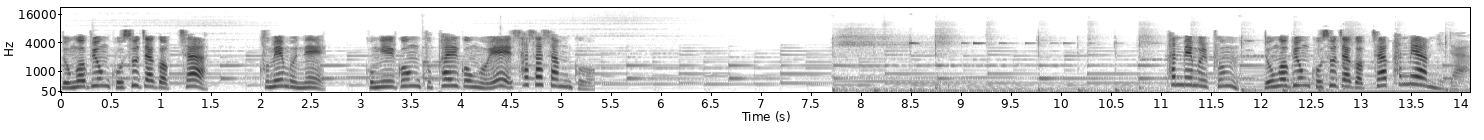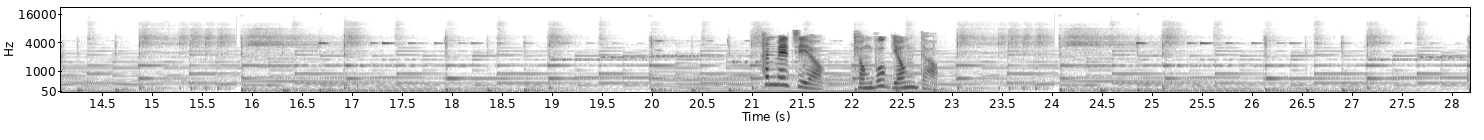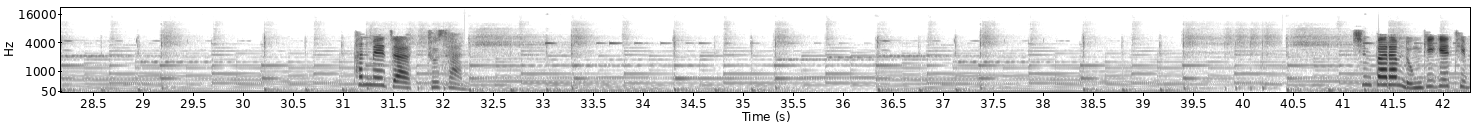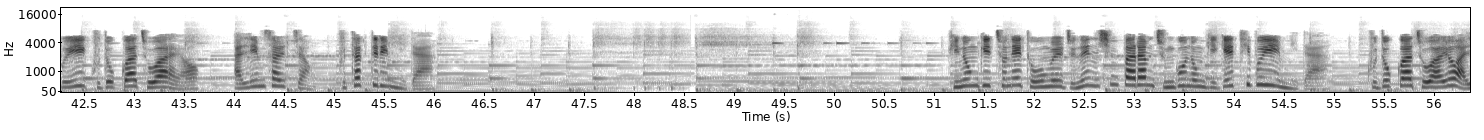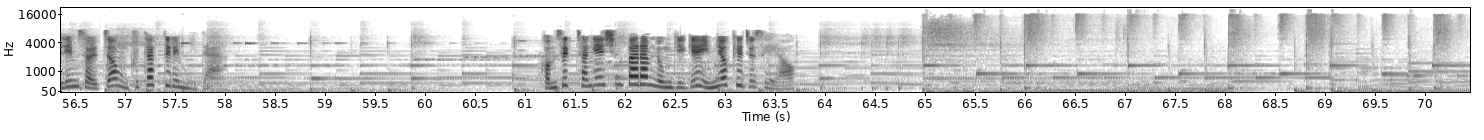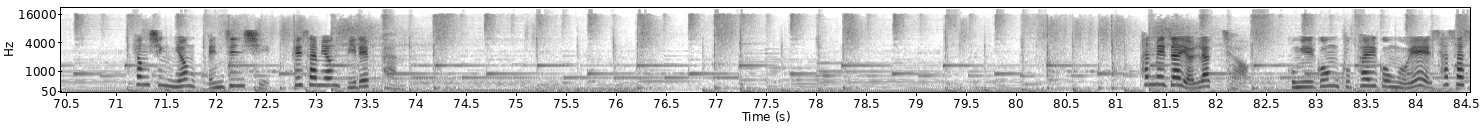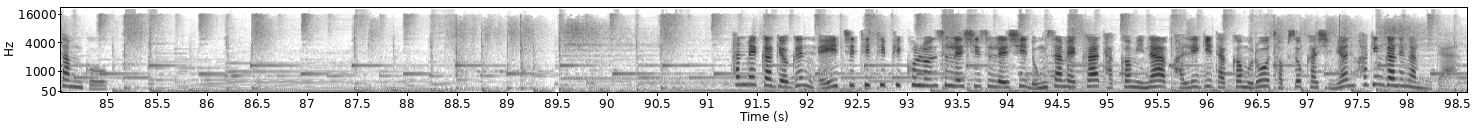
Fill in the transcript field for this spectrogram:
농업용 고소작업차 구매 문의 010-9805-4439 판매 물품 농업용 고소작업차 판매합니다. 판매 지역 경북 영덕 판매자 두산 신바람 농기계 TV 구독과 좋아요, 알림 설정 부탁드립니다. 비농기촌에 도움을 주는 신바람 중고농기계 TV입니다. 구독과 좋아요 알림 설정 부탁드립니다. 검색창에 신바람 농기계 입력해주세요. 형식명 엔진식, 회사명 미래팜. 판매자 연락처 010-9805-4439 판매 가격은 http 농사메카닷컴이나 관리기닷컴으로 접속하시면 확인 가능합니다.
